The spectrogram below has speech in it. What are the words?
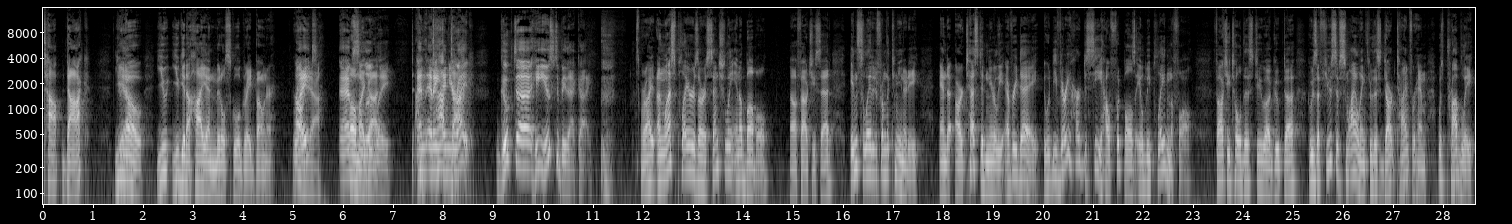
top doc, you Yeah. know you you get a high end middle school grade boner. Right? yeah. Oh my God. Absolutely. And and, and you're doc. right. Gupta, he used to be that guy. right? Unless players are essentially in a bubble, uh, Fauci said, insulated from the community, and are tested nearly every day, it would be very hard to see how football is able to be played in the fall. Fauci told this to uh, Gupta, whose effusive smiling through this dark time for him was probably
